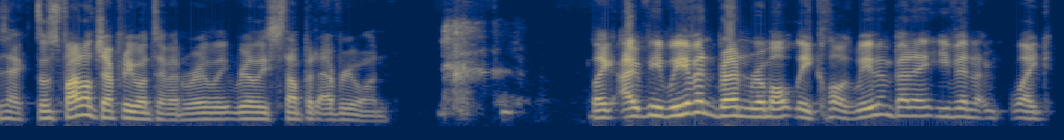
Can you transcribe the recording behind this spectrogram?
Zach, those final Jeopardy ones have been really, really stumping everyone. like, I mean, we haven't been remotely close. We haven't been even like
